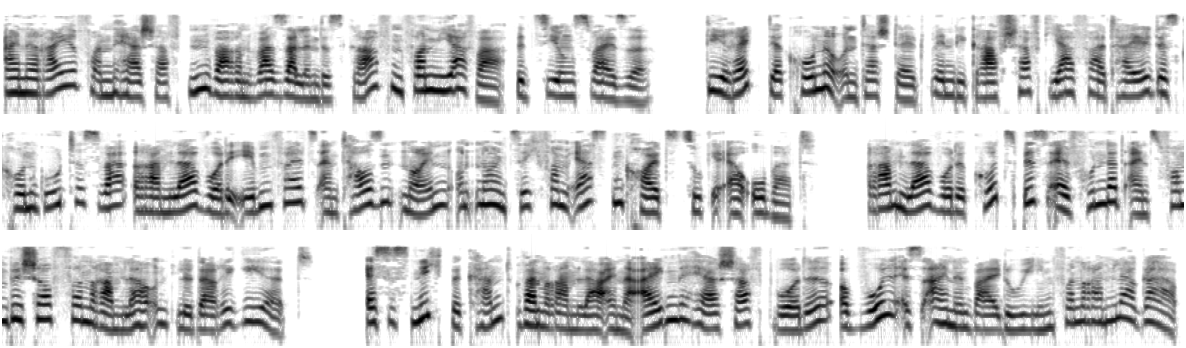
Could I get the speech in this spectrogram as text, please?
Eine Reihe von Herrschaften waren Vasallen des Grafen von Jaffa, bzw. direkt der Krone unterstellt, wenn die Grafschaft Jaffa Teil des Krongutes war. Ramla wurde ebenfalls 1099 vom ersten Kreuzzug erobert. Ramla wurde kurz bis 1101 vom Bischof von Ramla und Lüda regiert. Es ist nicht bekannt, wann Ramla eine eigene Herrschaft wurde, obwohl es einen Balduin von Ramla gab.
